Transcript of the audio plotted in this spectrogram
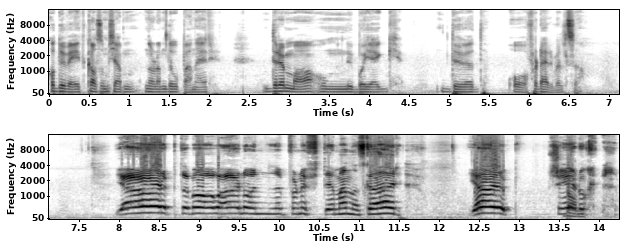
Og du vet hva som kommer når de doper deg ned. Drømmer om Nubojeg, død og fordervelse. Hjelp! Det må være noen fornuftige mennesker her. Hjelp! Ser Dan- dere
